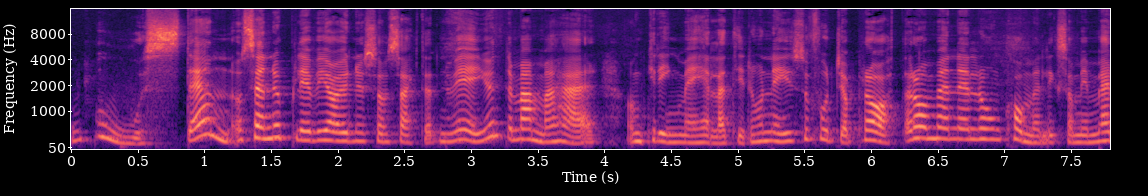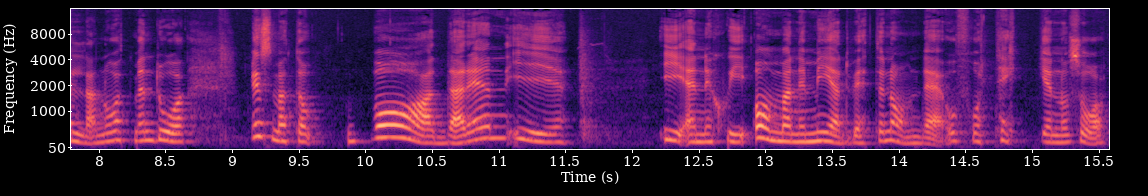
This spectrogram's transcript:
boosten. Och sen upplever jag ju nu som sagt att nu är ju inte mamma här omkring mig hela tiden. Hon är ju så fort jag pratar om henne eller hon kommer liksom emellanåt. Men då är det som att de badar en i, i energi om man är medveten om det och får tecken och så. Mm.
